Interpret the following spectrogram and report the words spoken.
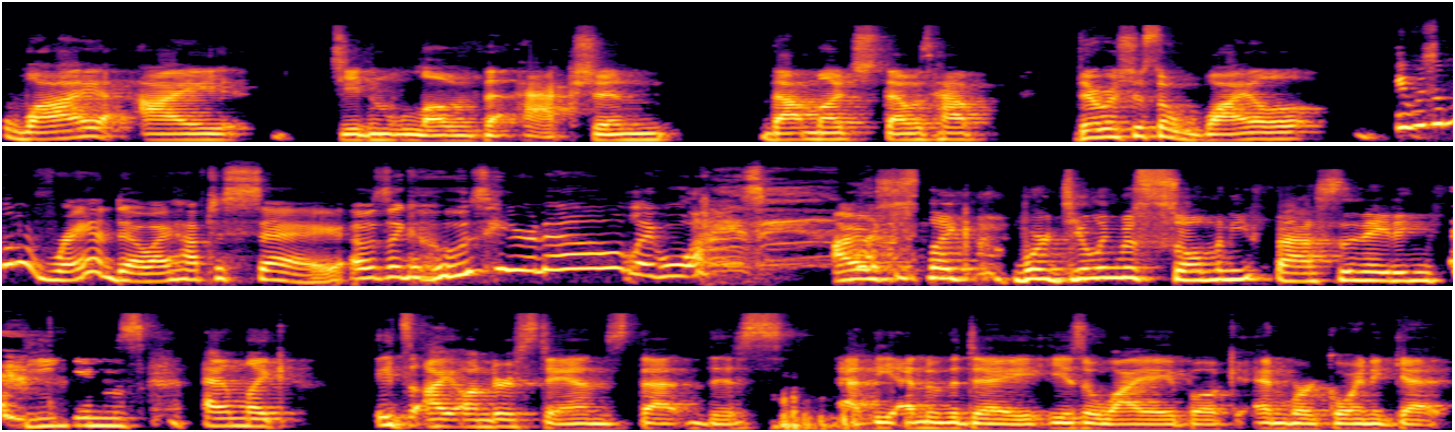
why i didn't love the action that much that was hap there was just a while it was a little rando i have to say i was like who's here now like why is he I was just like, we're dealing with so many fascinating themes, and like, it's. I understand that this, at the end of the day, is a YA book, and we're going to get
